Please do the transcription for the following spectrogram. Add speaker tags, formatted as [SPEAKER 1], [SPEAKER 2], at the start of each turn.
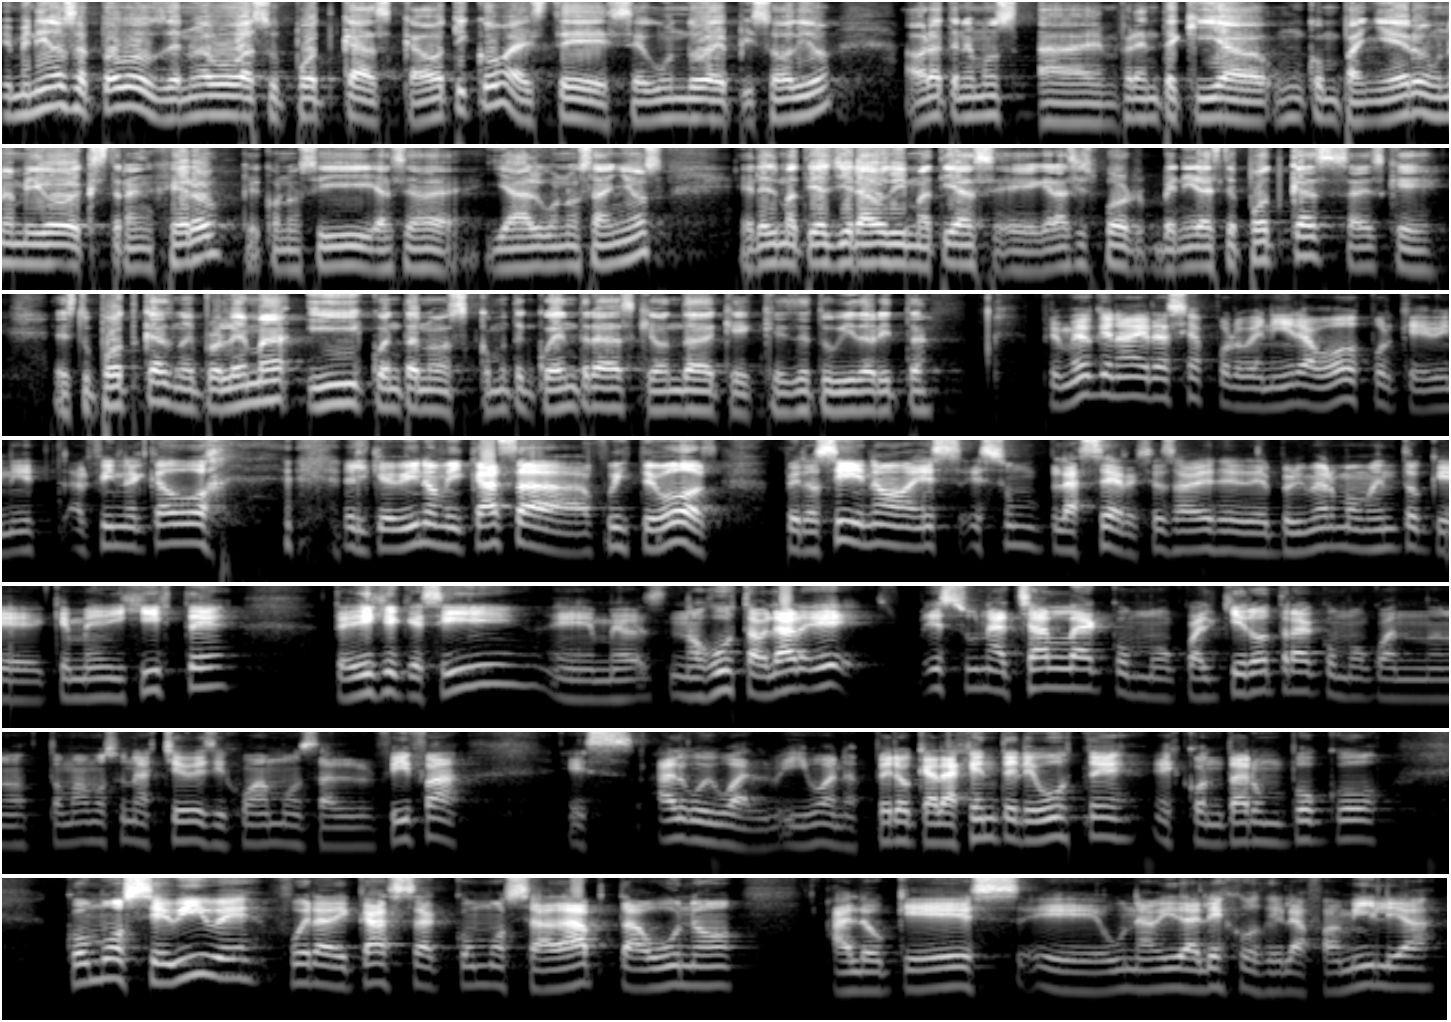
[SPEAKER 1] Bienvenidos a todos de nuevo a su podcast caótico, a este segundo episodio. Ahora tenemos enfrente aquí a un compañero, un amigo extranjero que conocí hace ya algunos años. Él es Matías Giraudi. Matías, eh, gracias por venir a este podcast. Sabes que es tu podcast, no hay problema. Y cuéntanos cómo te encuentras, qué onda, qué, qué es de tu vida ahorita.
[SPEAKER 2] Primero que nada, gracias por venir a vos, porque viniste, al fin y al cabo, el que vino a mi casa fuiste vos. Pero sí, no, es, es un placer, ya sabes, desde el primer momento que, me dijiste, te dije que sí, eh, nos gusta hablar. Eh, es una charla como cualquier otra, como cuando nos tomamos unas cheves y jugamos al FIFA. Es algo igual. Y bueno, espero que a la gente le guste, es contar un poco cómo se vive fuera de casa, cómo se adapta uno a lo que es eh, una vida lejos de la familia,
